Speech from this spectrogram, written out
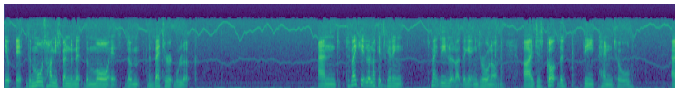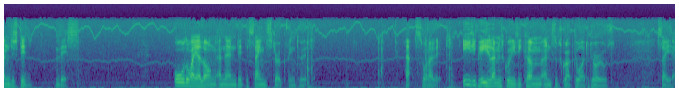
it, it the more time you spend on it, the more it the the better it will look. And to make it look like it's getting to make these look like they're getting drawn on, I just got the the pen tool and just did this all the way along and then did the same stroke thing to it. That's what I did. Easy peasy lemon squeezy, come and subscribe to our tutorials. So yeah.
